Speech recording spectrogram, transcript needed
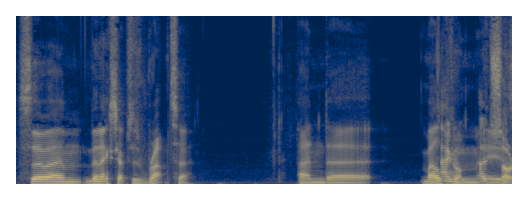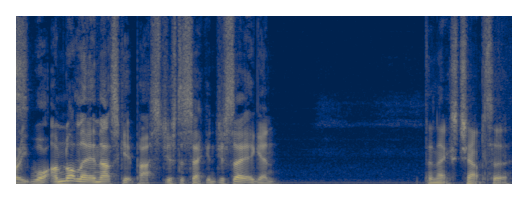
So um, the next chapter is Raptor, and uh, Malcolm Hang on, uh, is sorry, what? I'm not letting that skip past. Just a second. Just say it again. the next chapter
